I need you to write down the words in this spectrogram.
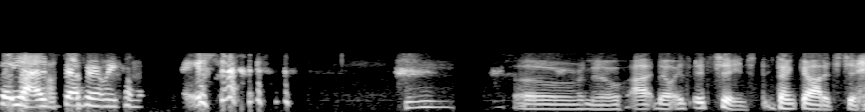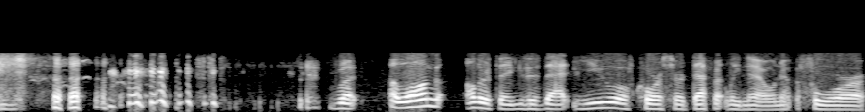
so yeah, it's definitely come Oh no, I no, it's it's changed. Thank God it's changed. but along other things is that you, of course, are definitely known for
